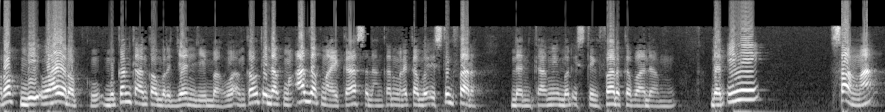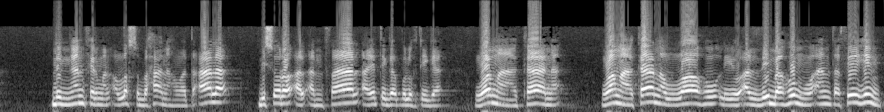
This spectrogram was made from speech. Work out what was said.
Rabbi, wahai Rabbku, bukankah engkau berjanji bahwa engkau tidak mengazab mereka sedangkan mereka beristighfar dan kami beristighfar kepadamu. Dan ini sama dengan firman Allah Subhanahu wa taala di surah Al-Anfal ayat 33. Wa ma wa ma kana Allahu liyu'adzibahum wa anta fihim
